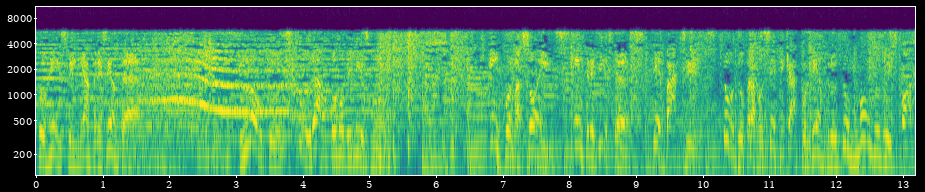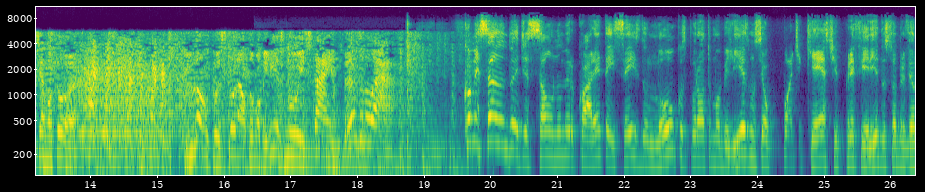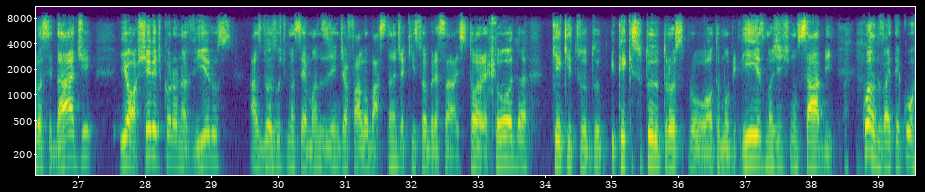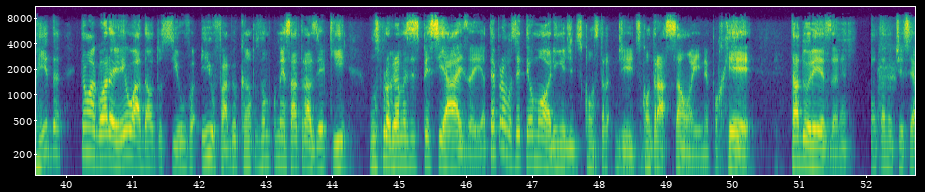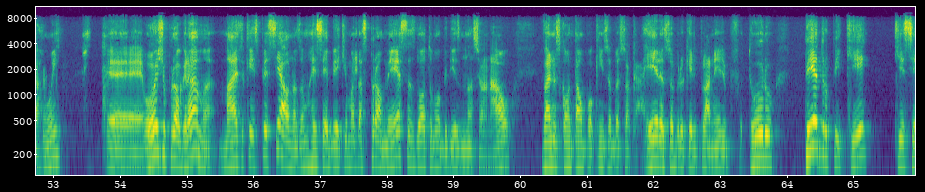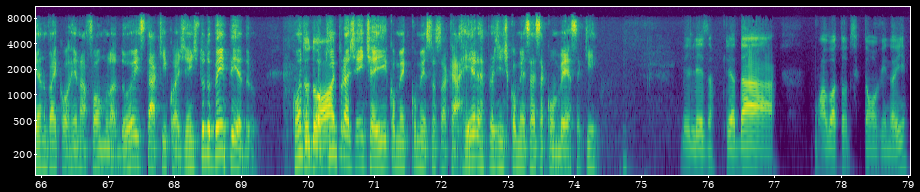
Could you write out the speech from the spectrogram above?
Adalto Racing apresenta Loucos por Automobilismo. Informações, entrevistas, debates, tudo para você ficar por dentro do mundo do esporte a motor. Loucos por Automobilismo está entrando no ar. Começando a edição número 46 do Loucos por Automobilismo, seu podcast preferido sobre velocidade. E ó, chega de coronavírus. As duas últimas semanas a gente já falou bastante aqui sobre essa história toda, que que tudo, o que, que isso tudo trouxe para o automobilismo. A gente não sabe quando vai ter corrida. Então agora eu, Adalto Silva e o Fábio Campos vamos começar a trazer aqui uns programas especiais aí, até para você ter uma horinha de, de descontração aí, né? Porque tá dureza, né? Tanta notícia ruim. É, hoje o programa, mais do que especial, nós vamos receber aqui uma das promessas do automobilismo nacional, vai nos contar um pouquinho sobre a sua carreira, sobre o que ele planeja para o futuro. Pedro Piquet, que esse ano vai correr na Fórmula 2, está aqui com a gente. Tudo bem, Pedro? Conta Tudo um pouquinho para a gente aí como é que começou a sua carreira, para a gente começar essa conversa aqui. Beleza, queria dar um alô a todos que estão ouvindo aí.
